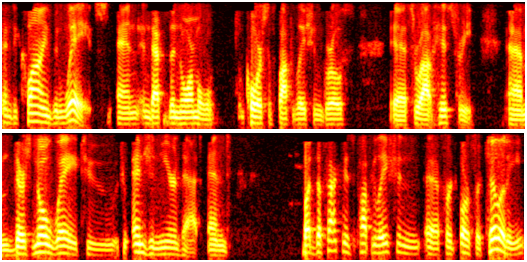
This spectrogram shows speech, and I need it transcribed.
and declines in waves, and, and that's the normal course of population growth uh, throughout history. Um, there's no way to, to engineer that. And but the fact is, population uh, for, or fertility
